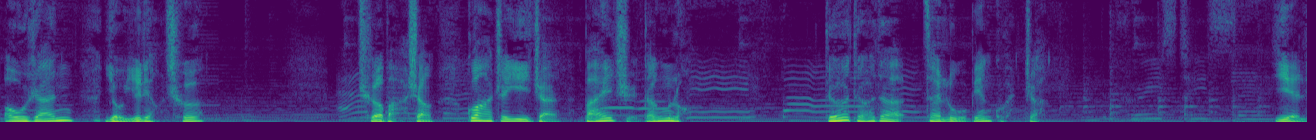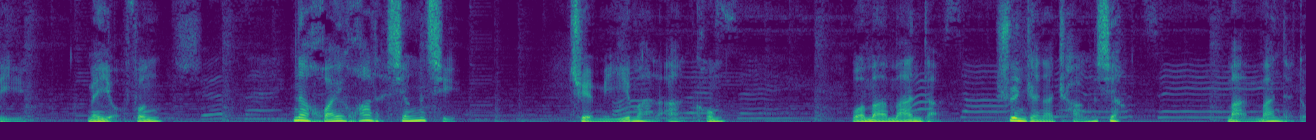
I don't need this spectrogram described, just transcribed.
偶然有一辆车，车把上挂着一盏白纸灯笼，得得的在路边滚着。夜里没有风，那槐花的香气却弥漫了暗空。我慢慢的顺着那长巷，慢慢的踱，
